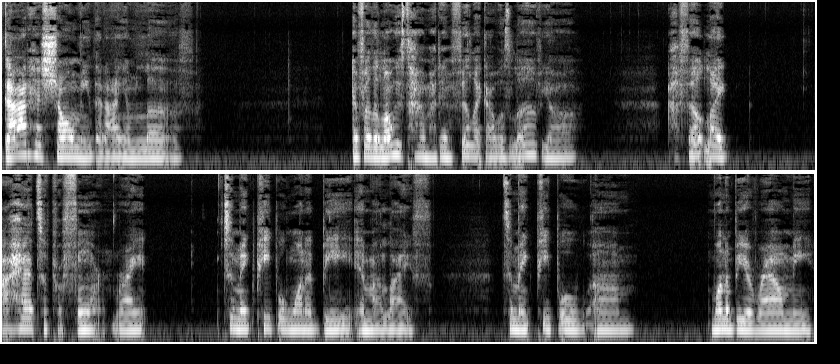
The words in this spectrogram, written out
God has shown me that I am love. And for the longest time, I didn't feel like I was love, y'all. I felt like I had to perform, right? To make people want to be in my life, to make people um, want to be around me.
